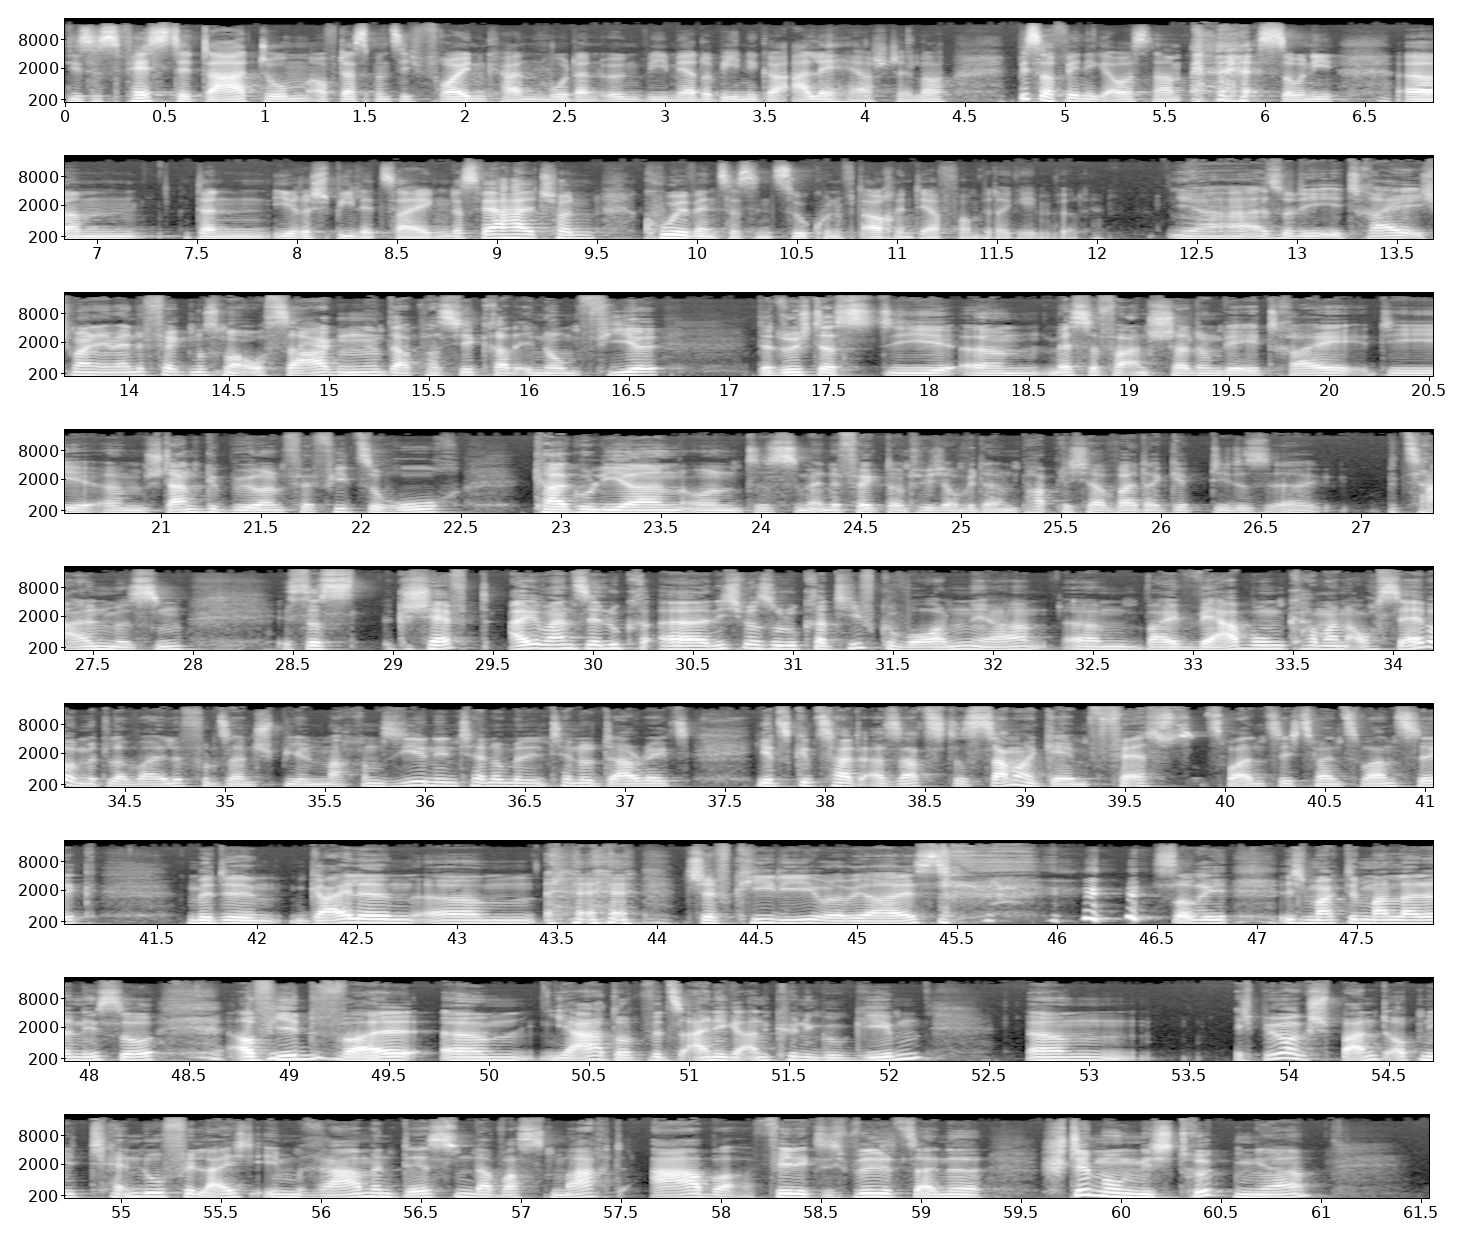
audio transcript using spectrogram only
dieses feste Datum, auf das man sich freuen kann, wo dann irgendwie mehr oder weniger alle Hersteller, bis auf wenige Ausnahmen, Sony, ähm, dann ihre Spiele zeigen. Das wäre halt schon cool, wenn es das in Zukunft auch in der Form wieder geben würde. Ja, also die E3, ich meine, im Endeffekt muss man auch sagen, da passiert gerade enorm viel. Dadurch, dass die ähm, Messeveranstaltung der E3 die ähm, Standgebühren für viel zu hoch kalkulieren und es im Endeffekt natürlich auch wieder einen Publisher weitergibt, die das äh, bezahlen müssen, ist das Geschäft allgemein sehr äh, nicht mehr so lukrativ geworden, ja. Ähm, weil Werbung kann man auch selber mittlerweile von seinen Spielen machen. Siehe Nintendo mit Nintendo Directs. Jetzt gibt es halt Ersatz des Summer Game Fest 2022 mit dem geilen ähm, Jeff Keighley oder wie er heißt. Sorry, ich mag den Mann leider nicht so. Auf jeden Fall, ähm, ja, dort wird es einige Ankündigungen geben. Ähm, ich bin mal gespannt, ob Nintendo vielleicht im Rahmen dessen da was macht. Aber, Felix, ich will jetzt deine Stimmung nicht drücken, ja.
